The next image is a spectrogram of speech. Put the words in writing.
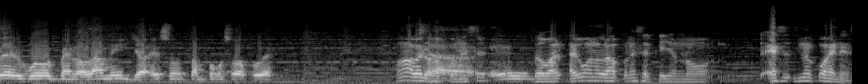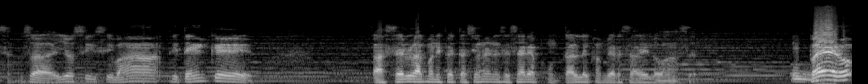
del juego me lo da a mí, ya eso tampoco se va a poder. Vamos a ver, los O sea, japoneses. eh, Lo, algo bueno de los japoneses es que ellos no es- no cogen esa. O sea, ellos sí, si van a, si tienen que hacer las manifestaciones necesarias de cambiar esa ley, lo van a hacer. Mm, Pero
